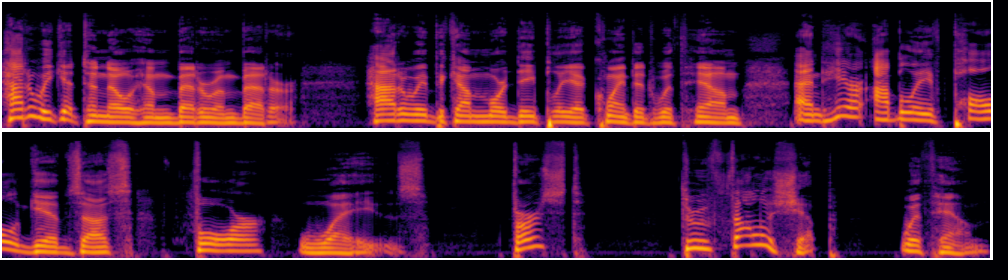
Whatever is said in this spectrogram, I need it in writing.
How do we get to know Him better and better? How do we become more deeply acquainted with Him? And here I believe Paul gives us four ways. First, through fellowship with Him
